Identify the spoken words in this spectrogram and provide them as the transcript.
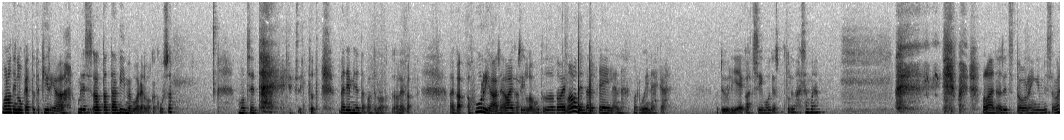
Mä aloitin lukea tätä kirjaa. Miten siis aloittaa tää viime vuoden lokakuussa. Mut sit, sit tota, mä en tiedä mitä tapahtunut. Oli aika, aika hurjaa se aika silloin, mutta tota toi, mä aloitin tän nyt eilen. Mä luin ehkä tyyli ekat sivut, jos tuli vähän semmonen... mä laitoin sit storinkin, missä mä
